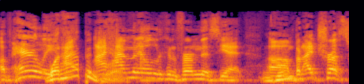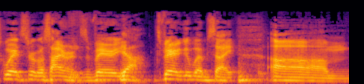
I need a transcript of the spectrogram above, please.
apparently, What I- happened I? Mm-hmm. haven't been able to confirm this yet, um, but I trust Squared Circle Sirens. Very, Yeah. it's a very good website. Um,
